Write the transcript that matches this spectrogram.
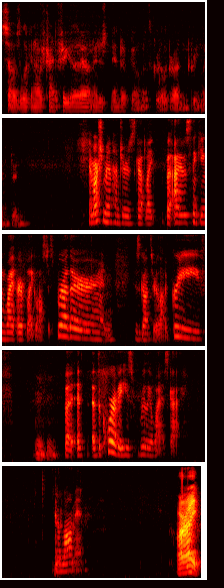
So I was looking, I was trying to figure that out, and I just ended up going with Gorilla Grodd and Green Lantern. And Martian Manhunter's got like, but I was thinking Wyatt Earp like lost his brother and is going through a lot of grief. Mm-hmm. But at, at the core of it, he's really a wise guy and a lawman. All right.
